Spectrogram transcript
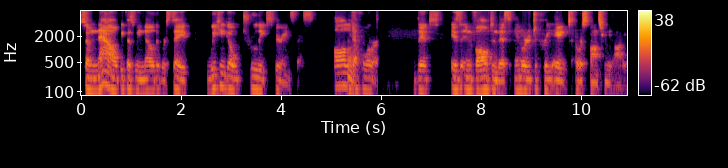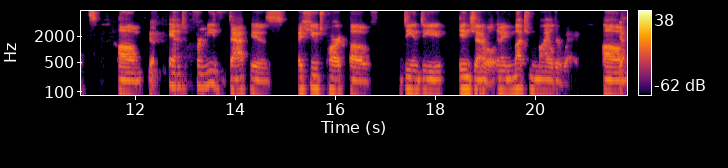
So now, because we know that we're safe, we can go truly experience this. All of yeah. the horror that is involved in this in order to create a response from the audience. Um, yeah. And for me, that is a huge part of D&D in general in a much milder way. Um, yeah.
